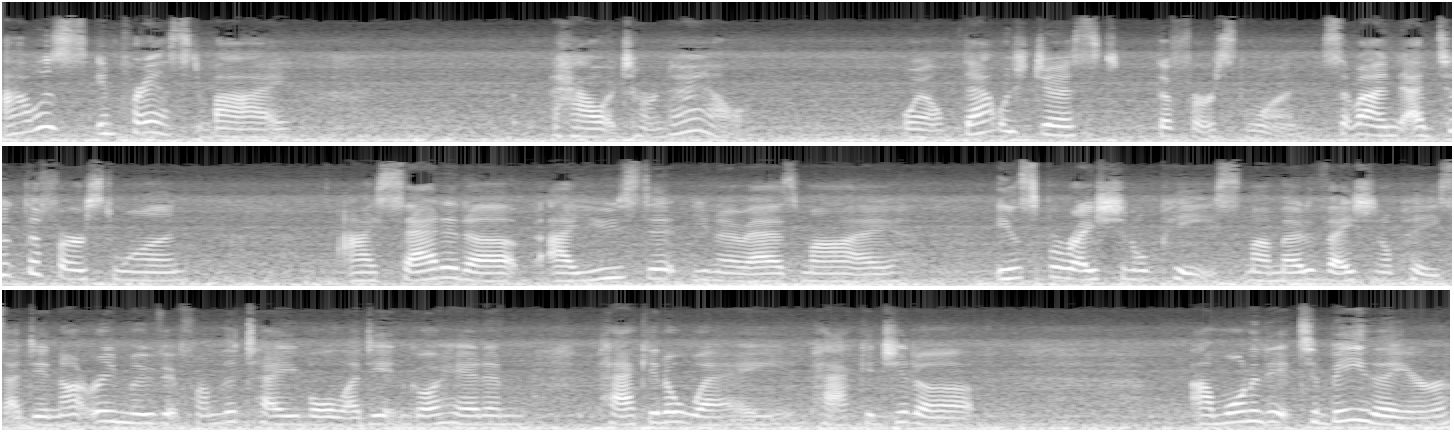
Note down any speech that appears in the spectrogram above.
I was impressed by how it turned out. Well, that was just the first one. So I, I took the first one, I sat it up, I used it, you know, as my inspirational piece, my motivational piece. I did not remove it from the table. I didn't go ahead and pack it away, package it up. I wanted it to be there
